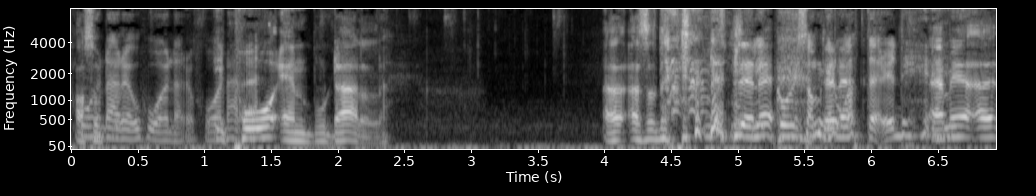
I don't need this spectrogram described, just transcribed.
Alltså, hårdare och hårdare och hårdare. På en bordell. Alltså den, den är, som den låter. Är, men, äh,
